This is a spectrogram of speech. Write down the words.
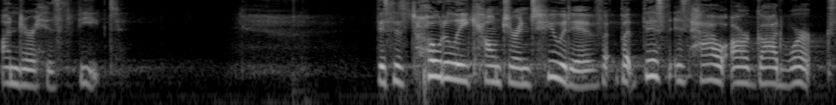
under his feet. This is totally counterintuitive, but this is how our God works.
